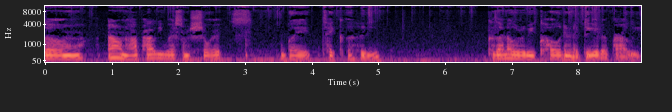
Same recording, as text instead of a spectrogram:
So, I don't know. I'll probably wear some shorts, but take a hoodie. Because I know it'll be cold in the theater, probably.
